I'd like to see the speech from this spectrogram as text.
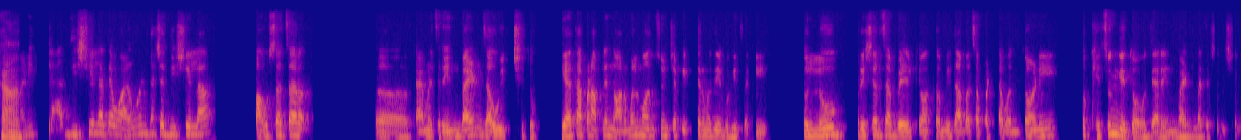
हा. आणि त्या दिशेला त्या वाळवंटाच्या दिशेला पावसाचा अं, काय म्हणतात रेनबँड जाऊ इच्छितो. हे आता आपण आपल्या नॉर्मल मान्सूनच्या पिक्चरमध्ये बघितलं की तो लो प्रेशरचा बेल्ट किंवा कमी दाबाचा पट्टा बनतो आणि तो खेचून घेतो त्या रेनबँडला त्याच्या दिशेला.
